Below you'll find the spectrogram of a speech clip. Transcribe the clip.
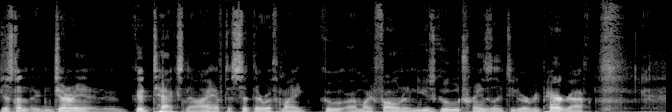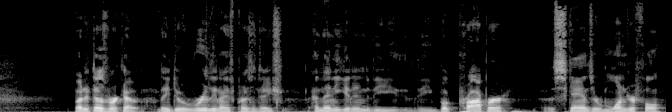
just generally good text. Now I have to sit there with my Google, uh, my phone and use Google Translate to do every paragraph. But it does work out. They do a really nice presentation, and then you get into the the book proper. The scans are wonderful.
